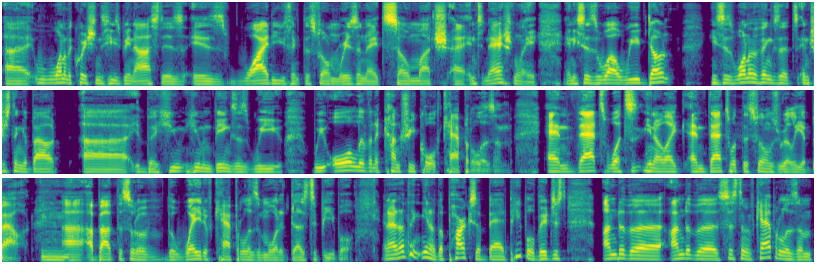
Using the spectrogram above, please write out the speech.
uh, one of the questions he's been asked is is why do you think this film resonates so much uh, internationally? And he says, well, we don't. He says one of the things that's interesting about uh, the hu- human beings is we we all live in a country called capitalism, and that's what's you know like, and that's what this film is really about. Uh, about the sort of the weight of capitalism, what it does to people. And I don't think you know the parks are bad people. They're just under the under the system of capitalism.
